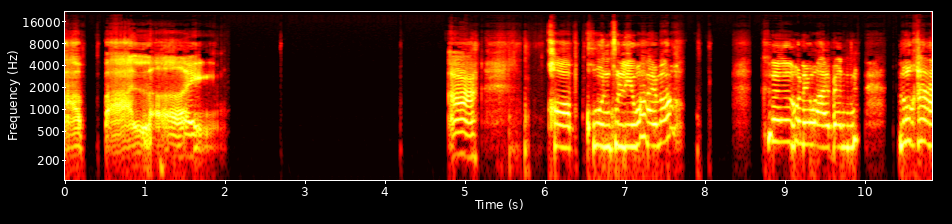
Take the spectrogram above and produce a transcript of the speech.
อะไปเลย อะ ขอบ คุณคุณรีวายมากคือคุณรีวายเป็นลูกค้า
